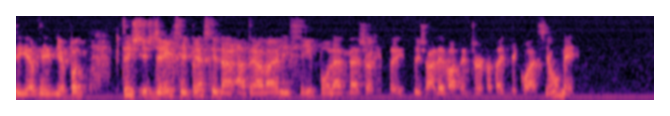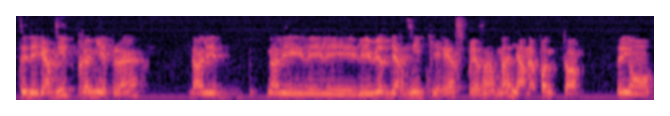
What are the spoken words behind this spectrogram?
y a pas de... je, dirais que c'est presque à travers les séries pour la majorité. J'enlève Ottinger peut-être de l'équation, mais des gardiens de premier plan, dans les dans les, les, huit gardiens qui restent présentement, il n'y en a pas une tonne. On,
